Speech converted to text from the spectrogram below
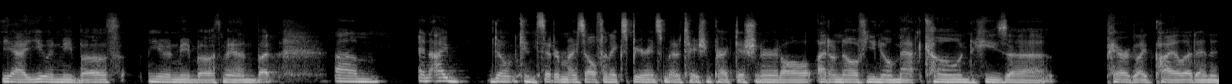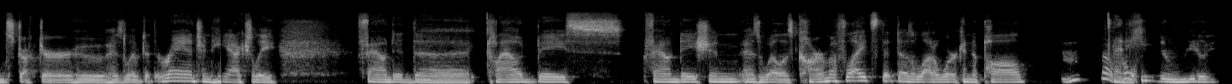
Yeah you and me both. You and me both man. But um and I don't consider myself an experienced meditation practitioner at all. I don't know if you know Matt Cohn. He's a paraglide pilot and instructor who has lived at the ranch, and he actually founded the Cloud Base Foundation as well as Karma Flights that does a lot of work in Nepal. Mm-hmm. Oh, and cool. he's a really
